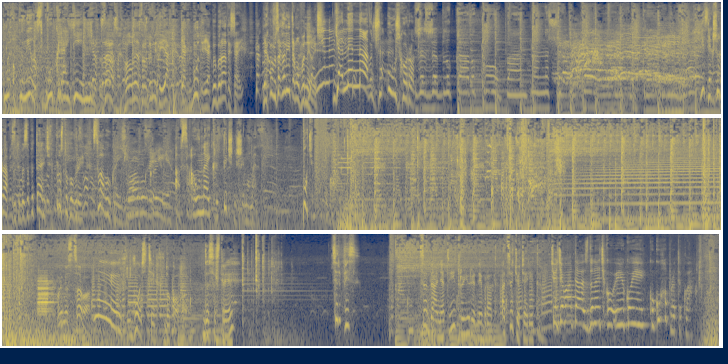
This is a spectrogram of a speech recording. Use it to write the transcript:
Ми опинились в Україні. Зараз головне зрозуміти, як, як бути, як вибиратися, як ви взагалі там опинились. Я ненавиджу Ужгород. Заблукав нашу Якщо раптом тебе запитають, просто говори Слава Україні! Слава Україні. А, в- а у найкритичніший момент Путін. Ви місцева? Ми гості До кого? до сестри. Сюрприз. Це Даня, твій троюрідний брат, а це тьотя Ріта. Тетя Вата з Донецька, у якої кукуха протекла.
